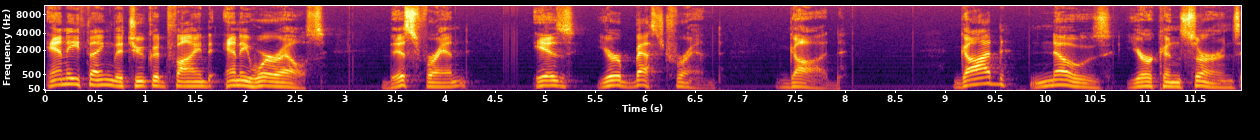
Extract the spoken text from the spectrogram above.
anything that you could find anywhere else. This friend is your best friend, God. God knows your concerns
